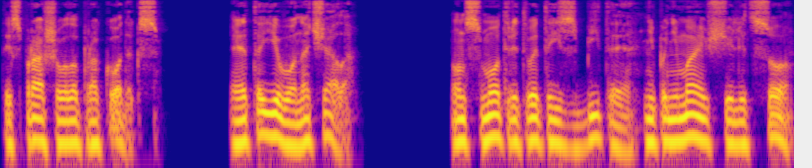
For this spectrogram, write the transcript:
Ты спрашивала про кодекс. Это его начало. Он смотрит в это избитое, непонимающее лицо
